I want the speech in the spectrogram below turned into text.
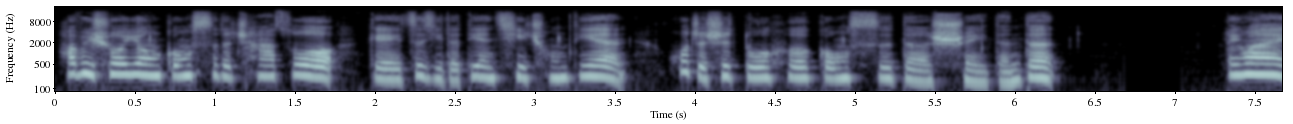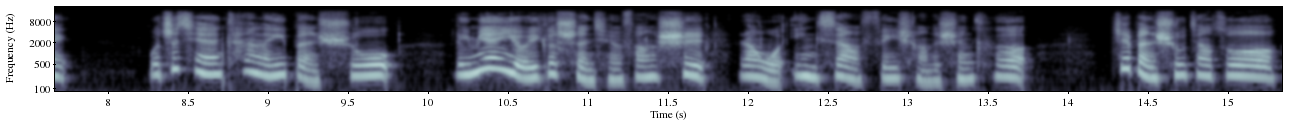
好比说用公司的插座给自己的电器充电。或者是多喝公司的水等等。另外，我之前看了一本书，里面有一个省钱方式让我印象非常的深刻。这本书叫做《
